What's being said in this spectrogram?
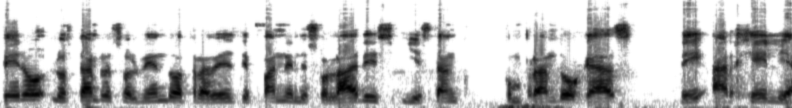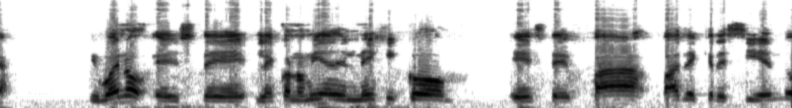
pero lo están resolviendo a través de paneles solares y están comprando gas de Argelia. Y bueno, este, la economía de México este, va, va decreciendo.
